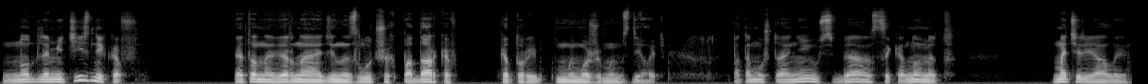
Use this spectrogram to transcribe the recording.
Но для метизников это, наверное, один из лучших подарков, который мы можем им сделать. Потому что они у себя сэкономят материалы,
